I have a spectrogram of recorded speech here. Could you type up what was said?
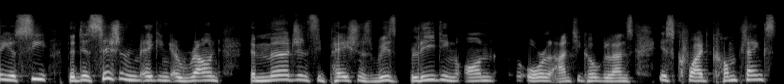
you see the decision making around emergency patients with bleeding on oral anticoagulants is quite complex.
